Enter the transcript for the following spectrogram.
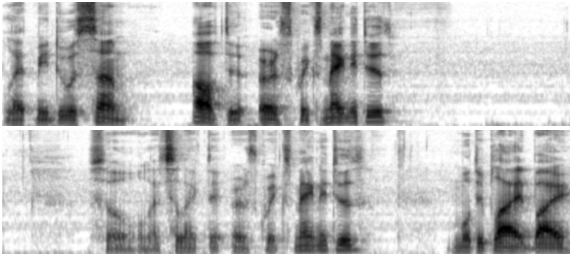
Let me do a sum of the earthquake's magnitude so let's select the earthquake's magnitude multiplied by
